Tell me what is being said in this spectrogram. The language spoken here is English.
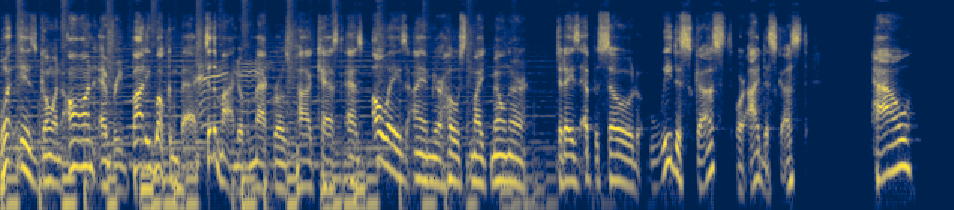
What is going on, everybody? Welcome back to the Mind Over Macros podcast. As always, I am your host, Mike Milner. Today's episode, we discussed, or I discussed, how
